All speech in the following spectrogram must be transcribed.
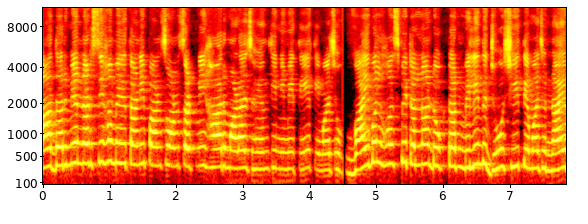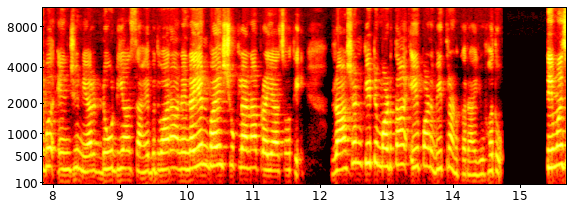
આ દરમિયાન નરસિંહ મહેતાની પાંચસો અડસઠની હારમાળા જયંતિ નિમિત્તે તેમજ વાઇબલ હોસ્પિટલના ડોક્ટર મિલિંદ જોશી તેમજ નાયબ એન્જિનિયર ડોડિયા સાહેબ દ્વારા અને નયનભાઈ શુક્લાના પ્રયાસોથી રાશન કીટ મળતા એ પણ વિતરણ કરાયું હતું. તેમજ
